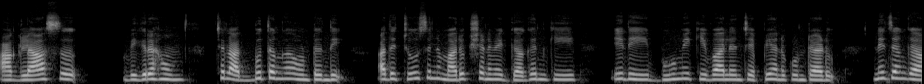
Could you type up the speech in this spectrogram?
ఆ గ్లాసు విగ్రహం చాలా అద్భుతంగా ఉంటుంది. అది చూసిన మరుక్షణమే గగన్కి ఇది భూమికి ఇవ్వాలని చెప్పి అనుకుంటాడు. నిజంగా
